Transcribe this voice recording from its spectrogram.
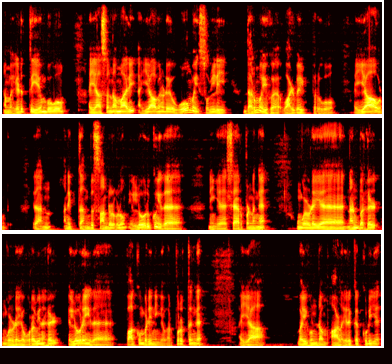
நம்ம எடுத்து ஏம்புவோம். ஐயா சொன்ன மாதிரி ஐயாவினுடைய ஓமை சொல்லி தர்மயுக வாழ்வை பெறுவோம். ஐயா உண்டு. இது அன் அனைத்து அன்பு சான்றோர்களும் எல்லோருக்கும் இதை நீங்கள் ஷேர் பண்ணுங்கள் உங்களுடைய நண்பர்கள் உங்களுடைய உறவினர்கள் எல்லோரும் இதை பார்க்கும்படி நீங்கள் வற்புறுத்துங்க. ஐயா வைகுண்டம் ஆள இருக்கக்கூடிய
